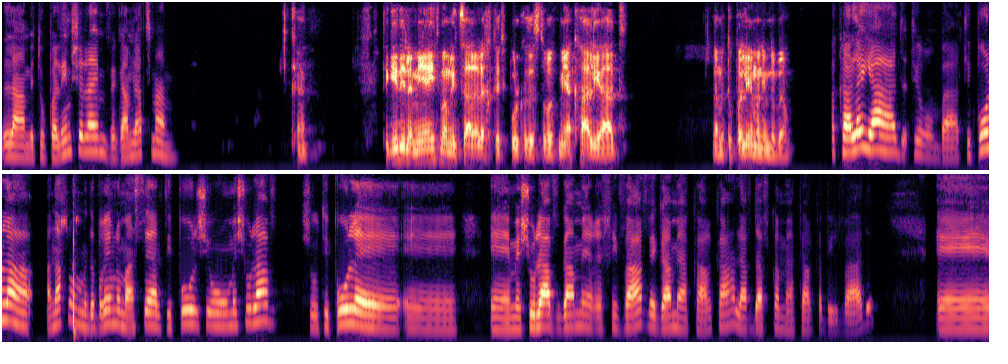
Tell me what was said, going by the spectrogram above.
למטופלים שלהם וגם לעצמם. כן. תגידי, למי היית ממליצה ללכת לטיפול כזה? זאת אומרת, מי הקהל יעד? למטופלים אני מדבר. הקהלי יעד, תראו, בטיפול, אנחנו מדברים למעשה על טיפול שהוא משולב, שהוא טיפול אה, אה, אה, משולב גם מרכיבה וגם מהקרקע, לאו דווקא מהקרקע בלבד. אה,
